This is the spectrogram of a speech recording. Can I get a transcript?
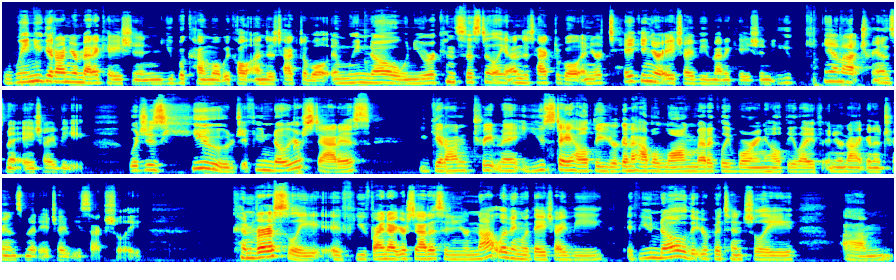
when you get on your medication, you become what we call undetectable. And we know when you are consistently undetectable and you're taking your HIV medication, you cannot transmit HIV, which is huge. If you know your status, you get on treatment, you stay healthy, you're going to have a long, medically boring, healthy life, and you're not going to transmit HIV sexually. Conversely, if you find out your status and you're not living with HIV, if you know that you're potentially um,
